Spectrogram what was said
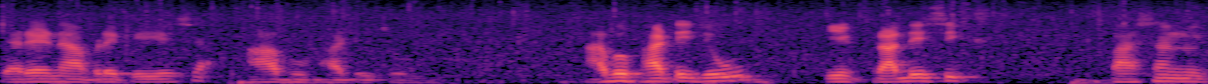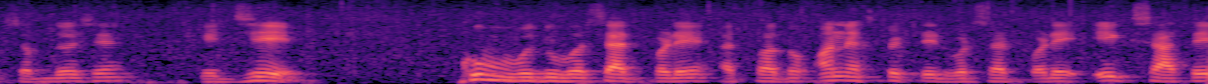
ત્યારે એને આપણે કહીએ છીએ આભ ફાટી જવું. આભ ફાટી જવું એ એક પ્રાદેશિક ભાષાનો એક શબ્દ છે કે જે ખૂબ વધુ વરસાદ પડે અથવા તો અનએક્સપેક્ટેડ વરસાદ પડે, એક સાથે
